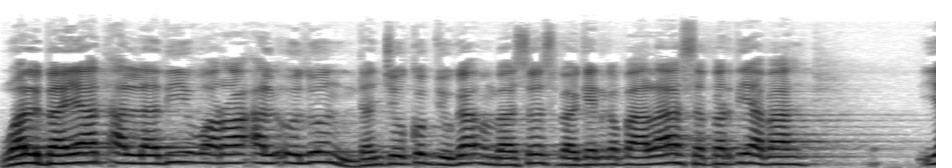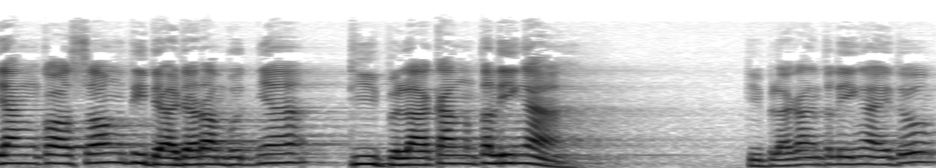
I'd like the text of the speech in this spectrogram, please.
Wal bayat alladhi wara al ulun dan cukup juga membasuh sebagian kepala seperti apa? Yang kosong tidak ada rambutnya di belakang telinga. Di belakang telinga itu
